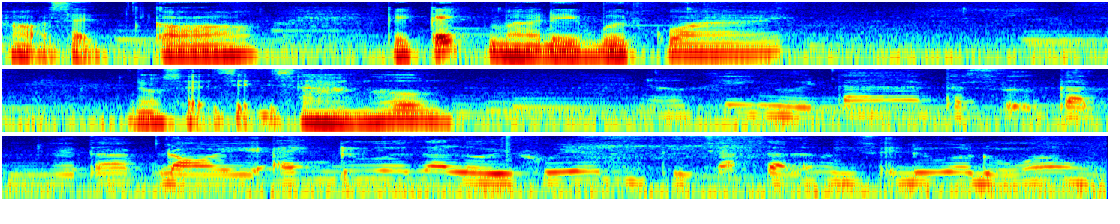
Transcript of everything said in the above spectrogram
Họ sẽ có cái cách mà để vượt qua ấy. Nó sẽ dễ dàng hơn. Khi người ta thật sự cần người ta đòi anh đưa ra lời khuyên thì chắc chắn là mình sẽ đưa đúng không?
